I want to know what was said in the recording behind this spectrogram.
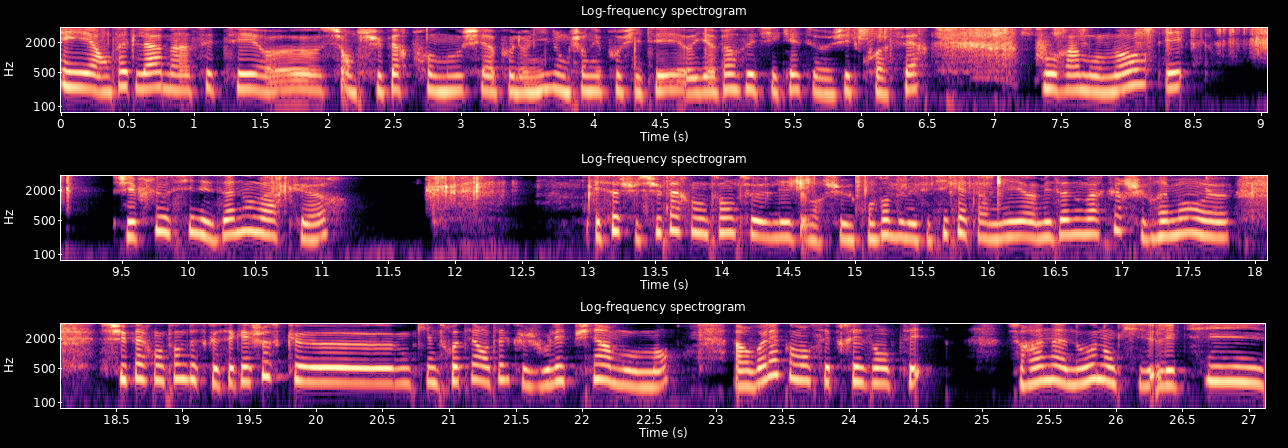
Et en fait là, bah, c'était euh, en super promo chez Apollonie, donc j'en ai profité. Euh, il y a 20 étiquettes, euh, j'ai de quoi faire pour un moment. Et j'ai pris aussi des anneaux marqueurs. Et ça, je suis super contente. Les... je suis contente de mes étiquettes, hein, mais mes anneaux marqueurs, je suis vraiment super contente parce que c'est quelque chose que... qui me trottait en tête que je voulais depuis un moment. Alors voilà comment c'est présenté sur un anneau. Donc les petits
